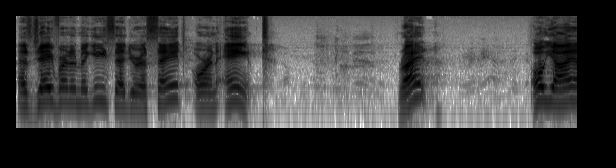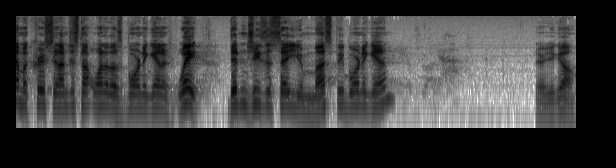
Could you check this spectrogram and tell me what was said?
As J. Vernon McGee said, you're a saint or an ain't. Right? Oh, yeah, I am a Christian. I'm just not one of those born againers. Wait, didn't Jesus say you must be born again? There you go.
